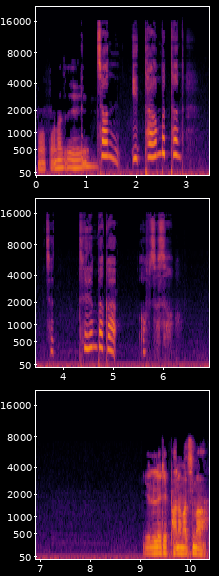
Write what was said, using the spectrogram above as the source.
뭐, 뻔하지. 전 이 다음부턴 저 들은 바가 없어서 일일이 반응하지 마.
